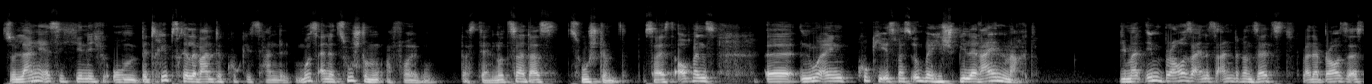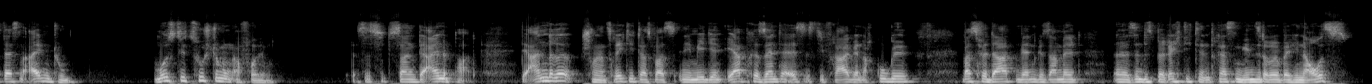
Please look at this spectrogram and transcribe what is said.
solange es sich hier nicht um betriebsrelevante Cookies handelt, muss eine Zustimmung erfolgen, dass der Nutzer das zustimmt. Das heißt, auch wenn es äh, nur ein Cookie ist, was irgendwelche Spielereien macht, die man im Browser eines anderen setzt, weil der Browser ist dessen Eigentum, muss die Zustimmung erfolgen. Das ist sozusagen der eine Part. Der andere, schon ganz richtig, das, was in den Medien eher präsenter ist, ist die Frage nach Google. Was für Daten werden gesammelt? Äh, sind es berechtigte Interessen? Gehen sie darüber hinaus?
